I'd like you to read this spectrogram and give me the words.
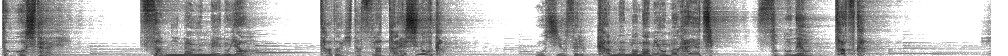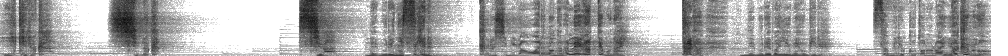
どうしたらいい残忍な運命の矢をただひたすら耐え忍ぶか押し寄せる困難の波を迎え撃ちその根を断つか生きるか死ぬか死は眠りに過ぎぬ苦しみが終わるのなら願ってもないだが眠れば夢を見る覚めることのない悪夢を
